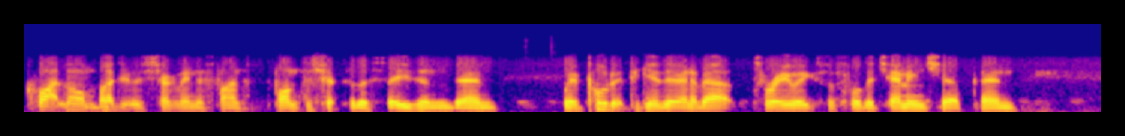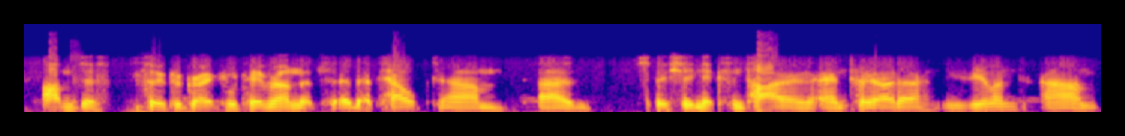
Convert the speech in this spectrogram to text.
quite low on budget. We were struggling to find sponsorship for the season. Then we pulled it together in about three weeks before the championship, and I'm just super grateful to everyone that's that's helped, um, uh, especially Nexen Tire and, and Toyota New Zealand. Um,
